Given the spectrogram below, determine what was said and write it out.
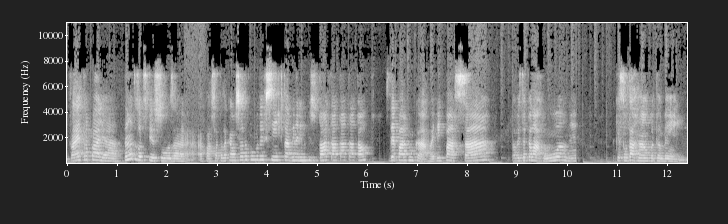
vai atrapalhar tantas outras pessoas a, a passar pela calçada como o deficiente que está vindo ali no piso tal, tal, tal, tal, tal, se depara com o carro. Aí tem que passar, talvez até pela rua, né? Questão da rampa também.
